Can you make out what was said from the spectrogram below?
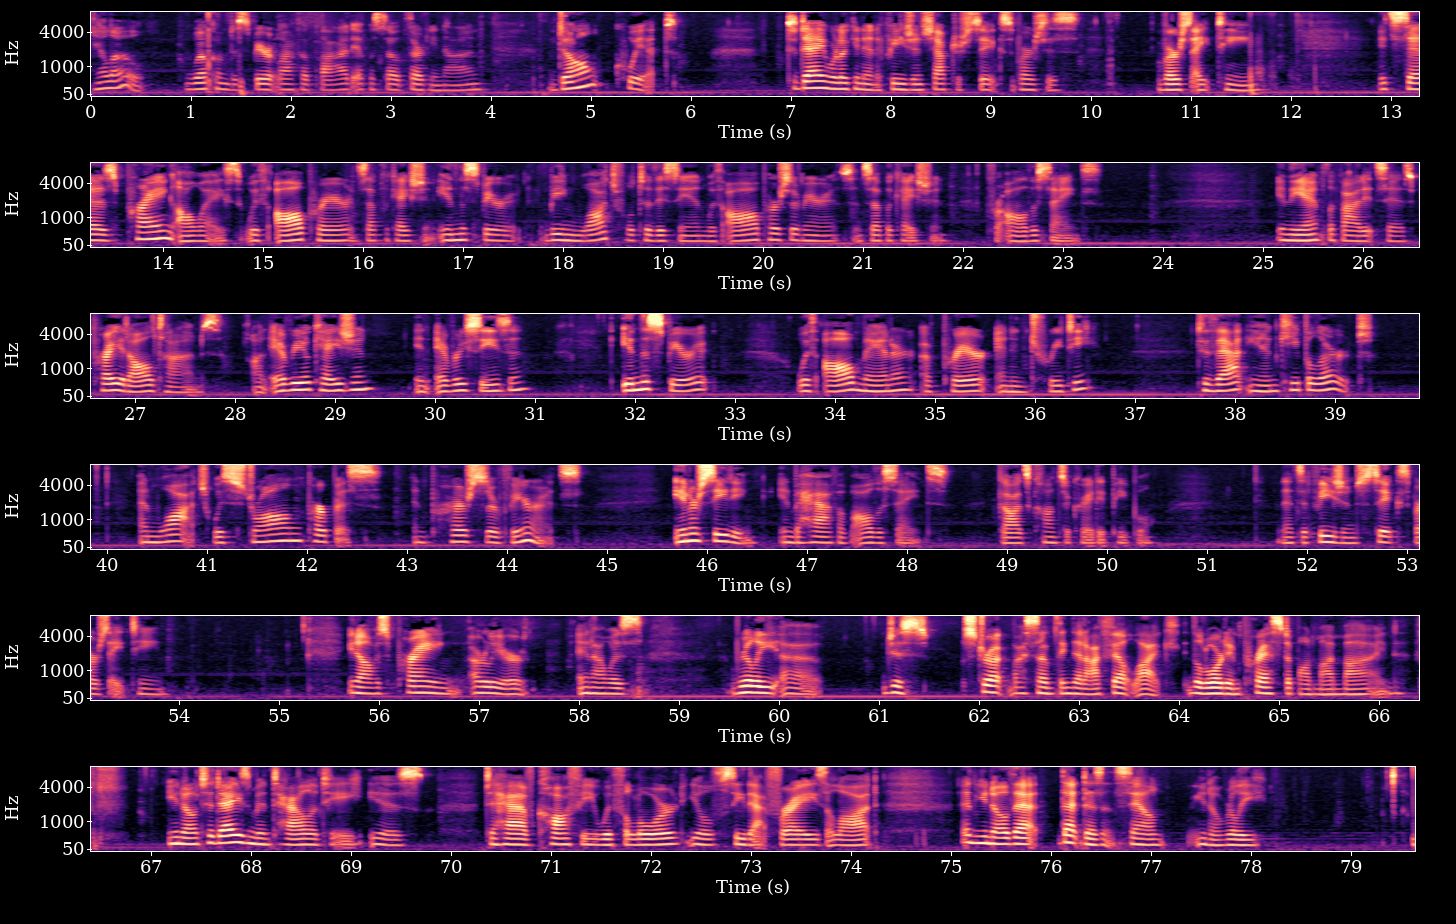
Hello, welcome to Spirit Life Applied, episode 39. Don't quit. Today we're looking at Ephesians chapter 6, verses verse 18. It says, praying always with all prayer and supplication in the Spirit, being watchful to this end with all perseverance and supplication for all the saints. In the Amplified, it says, Pray at all times, on every occasion in every season, in the Spirit, with all manner of prayer and entreaty. To that end, keep alert and watch with strong purpose and perseverance, interceding in behalf of all the saints, God's consecrated people. And that's Ephesians 6, verse 18. You know, I was praying earlier and I was really uh, just struck by something that I felt like the Lord impressed upon my mind. You know, today's mentality is to have coffee with the Lord. You'll see that phrase a lot. And you know that that doesn't sound, you know, really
